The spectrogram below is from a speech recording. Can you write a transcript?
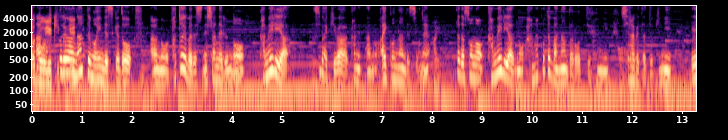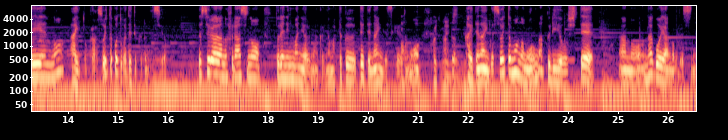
はどういうきっかけ？あそれは何でもいいんですけどあの例えばですねシャネルのカメリア椿はかねあのアイコンなんですよね。はい。ただそのカメリアの花言葉なんだろうっていうふうに調べた時に永遠の愛とかそういったことが出てくるんですよ。でそれはあのフランスのトレーニングマニュアルの中には全く出てないんですけれども書いてないんですね。書いてないんですそういったものもうまく利用してあの名古屋のですね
